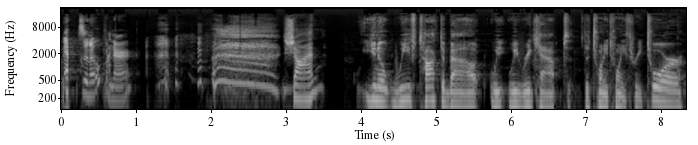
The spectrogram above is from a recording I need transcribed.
that's an opener. Shawn. you know we've talked about we we recapped the 2023 tour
